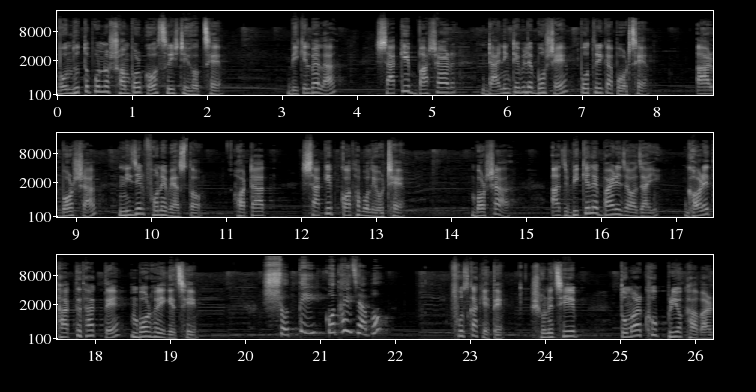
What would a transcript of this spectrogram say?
বন্ধুত্বপূর্ণ সম্পর্ক সৃষ্টি হচ্ছে। বিকেলবেলা সাকিব বাসার ডাইনিং টেবিলে বসে পত্রিকা পড়ছে আর বর্ষা নিজের ফোনে ব্যস্ত। হঠাৎ সাকিব কথা বলে ওঠে বর্ষা আজ বিকেলে বাইরে যাওয়া যায়। ঘরে থাকতে থাকতে বোর হয়ে গেছি। সত্যি? কোথায় যাব? ফুচকা খেতে। শুনেছি তোমার খুব প্রিয় খাবার।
